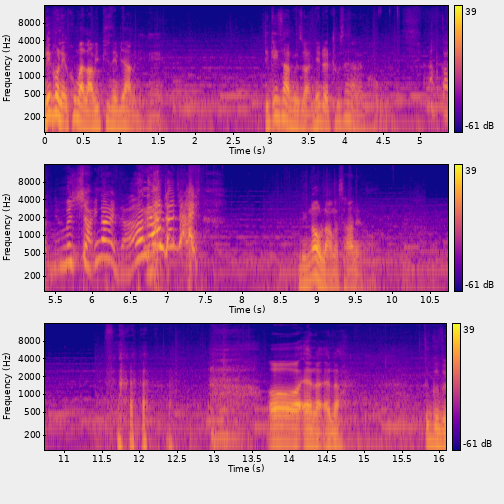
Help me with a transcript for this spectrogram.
နင်ကိုနေအခုမှလာပြီးဖြူစင်ပြမနေနဲ့ဒီကိစ္စမျိုးဆိုတာနင်တို့ထူးဆန်းတာလည်းမဟုတ်ဘူးအကာနင်မဆိုင်နိုင်တာနင်အောင်ကြကြလိုက်နင်ငါ့ကိုလာမစားနဲ့တော့ အော်အဲ့နာအဲ့နာသူကသူ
